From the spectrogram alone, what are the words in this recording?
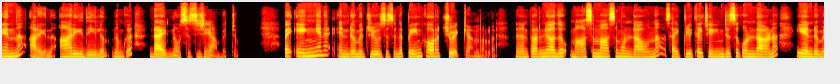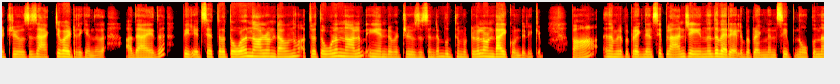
എന്ന് അറിയുന്നത്. ആ രീതിയിലും നമുക്ക് ഡയഗ്നോസിസ് ചെയ്യാൻ പറ്റും. അപ്പം എങ്ങനെ എൻഡോമെട്രിയോസിസിന്റെ പെയിൻ കുറച്ചു വെക്കാം എന്നുള്ളത് ഞാൻ പറഞ്ഞു അത് മാസം മാസം ഉണ്ടാവുന്ന സൈക്ലിക്കൽ ചേഞ്ചസ് കൊണ്ടാണ് ഈ എൻഡോമെട്രിയോസിസ് ആക്റ്റീവായിട്ടിരിക്കുന്നത്. അതായത് പീരിയഡ്സ് എത്രത്തോളം നാളുണ്ടാവുന്നു അത്രത്തോളം നാളും ഈ എൻഡോമെട്രിയോസിസിന്റെ ബുദ്ധിമുട്ടുകൾ ഉണ്ടായിക്കൊണ്ടിരിക്കും. അപ്പോൾ ആ നമ്മളിപ്പോൾ പ്രഗ്നൻസി പ്ലാൻ ചെയ്യുന്നത് വരെ ഇപ്പോൾ പ്രഗ്നൻസി നോക്കുന്ന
